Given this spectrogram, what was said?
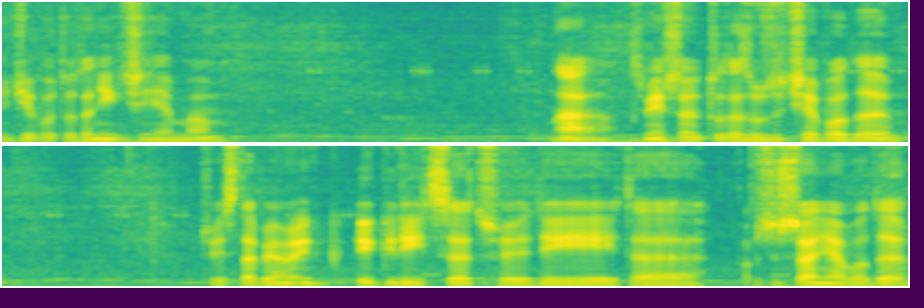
O dziwo tutaj nigdzie nie mam. A, zmniejszyłem tutaj zużycie wody. Czyli stawiam ig iglice, czyli te oczyszczania wody.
